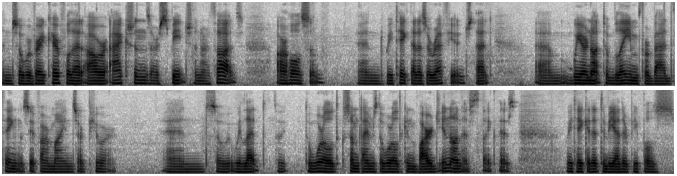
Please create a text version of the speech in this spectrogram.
And so we're very careful that our actions, our speech, and our thoughts are wholesome. And we take that as a refuge, that um, we are not to blame for bad things if our minds are pure. And so we let the, the world, sometimes the world can barge in on us like this. We take it to be other people's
